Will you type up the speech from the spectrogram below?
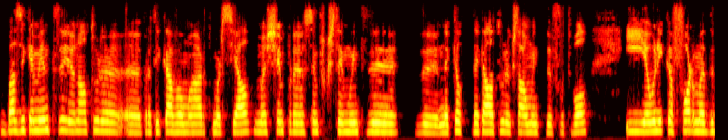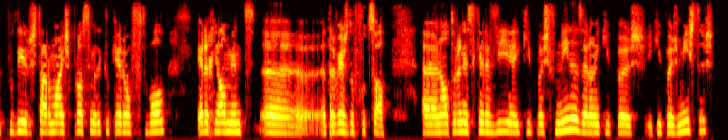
basicamente eu na altura uh, praticava uma arte marcial, mas sempre, sempre gostei muito de, de naquele, naquela altura gostava muito de futebol e a única forma de poder estar mais próxima daquilo que era o futebol era realmente uh, através do futsal. Uh, na altura nem sequer havia equipas femininas, eram equipas, equipas mistas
